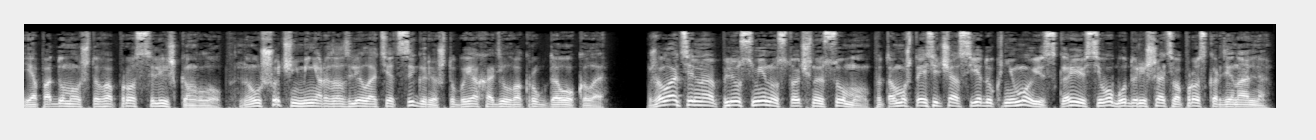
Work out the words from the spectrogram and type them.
Я подумал, что вопрос слишком в лоб, но уж очень меня разозлил отец Игоря, чтобы я ходил вокруг да около. Желательно плюс-минус точную сумму, потому что я сейчас еду к нему и, скорее всего, буду решать вопрос кардинально.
